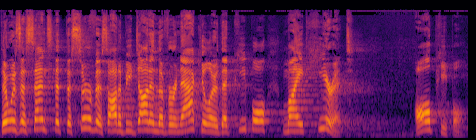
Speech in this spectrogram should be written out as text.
There was a sense that the service ought to be done in the vernacular that people might hear it. All people,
